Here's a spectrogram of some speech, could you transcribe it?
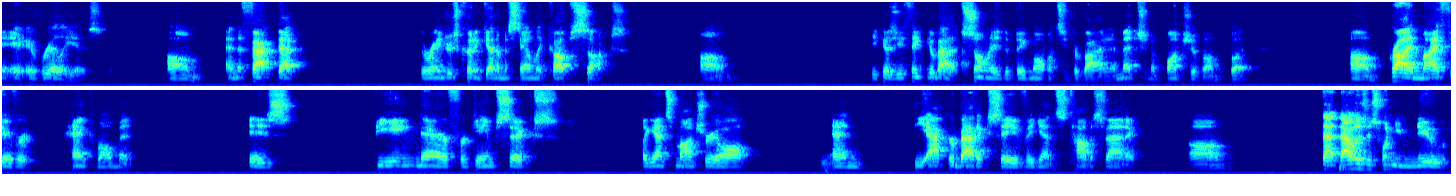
It, it really is. Um, and the fact that the Rangers couldn't get him a Stanley Cup sucks. Um, because you think about so many of the big moments he provided. I mentioned a bunch of them, but um, probably my favorite Hank moment is being there for Game Six against Montreal and the acrobatic save against Thomas Vanek. Um, that that was just when you knew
